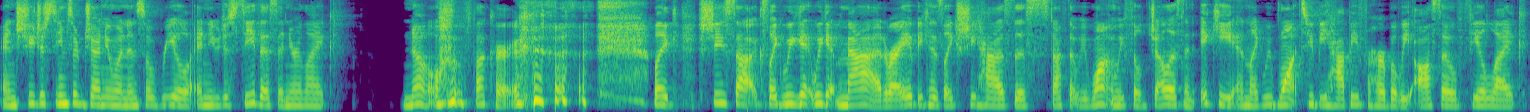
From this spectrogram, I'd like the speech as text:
and she just seems so genuine and so real and you just see this and you're like no fuck her like she sucks. Like we get we get mad right? Because like she has this stuff that we want and we feel jealous and icky and like we want to be happy for her but we also feel like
